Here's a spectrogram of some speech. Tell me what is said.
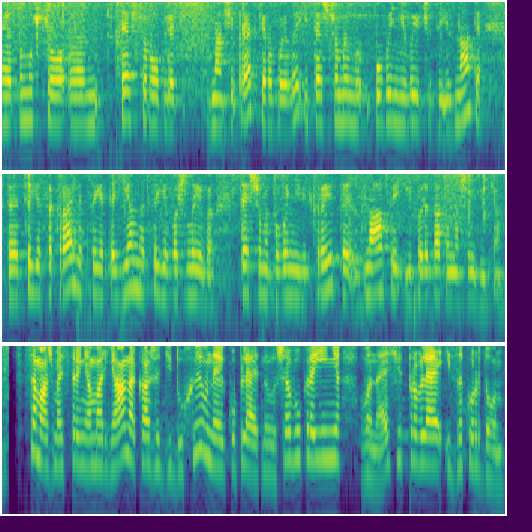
е, тому що е, те, що роблять наші предки, робили, і те, що ми повинні вивчити і знати, е, це є сакральне, це є таємне, це є важливе. Те, що ми повинні відкрити, знати і передати нашим дітям. Сама ж майстриня Мар'яна каже, дідухи в неї купляють не лише в Україні, вона їх відправляє і за кордон.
